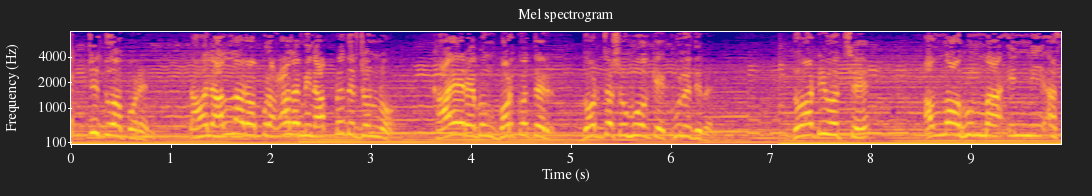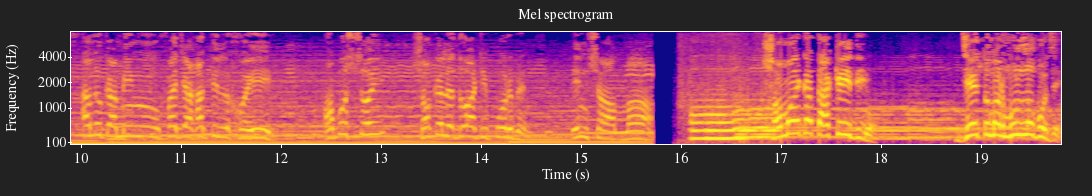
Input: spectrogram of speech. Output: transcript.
একটি দোয়া পড়েন। তাহলে আল্লাহ রব্বুল আলামিন আপনাদের জন্য খায়ের এবং বরকতের দরজা সমূহকে খুলে দিবেন। দোয়াটি হচ্ছে, আল্লাহুম্মা ইন্নি আসআলুকা মিন ফাজাহাতিল খায়র। অবশ্যই সকালে দোয়াটি পড়বেন, ইনশাআল্লাহ। সময়টা তাকেই দিও, যে তোমার মূল্য বোঝে।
